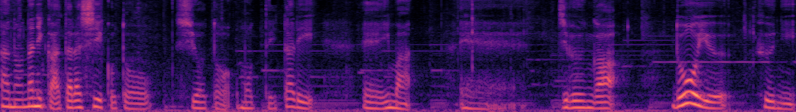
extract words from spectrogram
あの何か新しいことをしようと思っていたり、えー、今、え、自分がどういうふうに、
